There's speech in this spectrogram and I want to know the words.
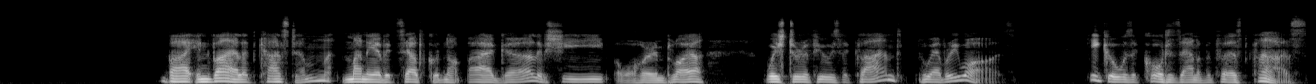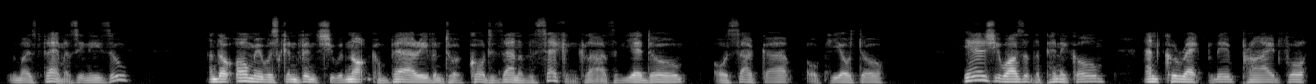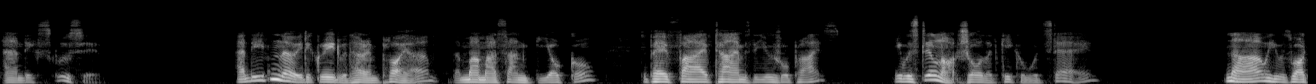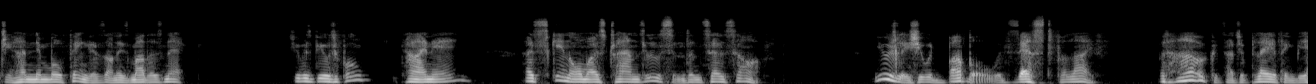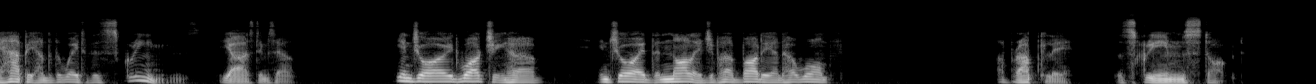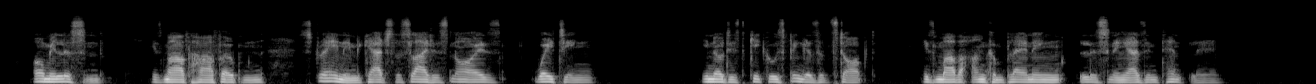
By inviolate custom, money of itself could not buy a girl if she, or her employer, wished to refuse the client, whoever he was. Kiku was a courtesan of the first class, the most famous in Izu, and though Omi was convinced she would not compare even to a courtesan of the second class of Yedo, Osaka, or Kyoto, here she was at the pinnacle, and correctly prideful and exclusive. And even though he'd agreed with her employer, the Mama-san Gyoko, to pay five times the usual price, he was still not sure that Kiku would stay. Now he was watching her nimble fingers on his mother's neck. She was beautiful, tiny, her skin almost translucent and so soft. Usually she would bubble with zest for life, but how could such a plaything be happy under the weight of the screams, he asked himself. He enjoyed watching her, enjoyed the knowledge of her body and her warmth. Abruptly, the screams stopped. Omi listened, his mouth half open, straining to catch the slightest noise, waiting. He noticed Kiku's fingers had stopped, his mother uncomplaining, listening as intently.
